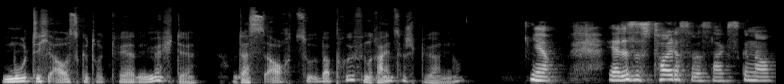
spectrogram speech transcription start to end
mutig ausgedrückt werden möchte. Und das auch zu überprüfen, reinzuspüren. Ne? Ja, ja, das ist toll, dass du das sagst, genau.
